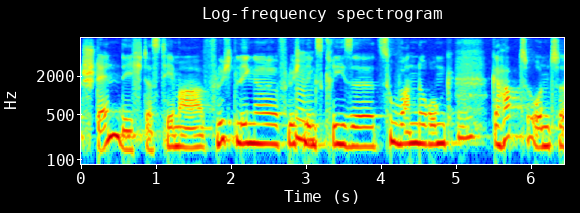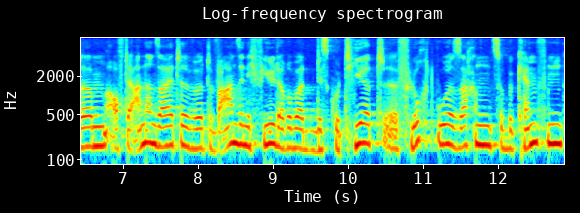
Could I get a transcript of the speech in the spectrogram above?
ständig das Thema Flüchtlinge, Flüchtlingskrise, mhm. Zuwanderung mhm. gehabt. Und ähm, auf der anderen Seite wird wahnsinnig viel darüber diskutiert, äh, Fluchtursachen zu bekämpfen.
